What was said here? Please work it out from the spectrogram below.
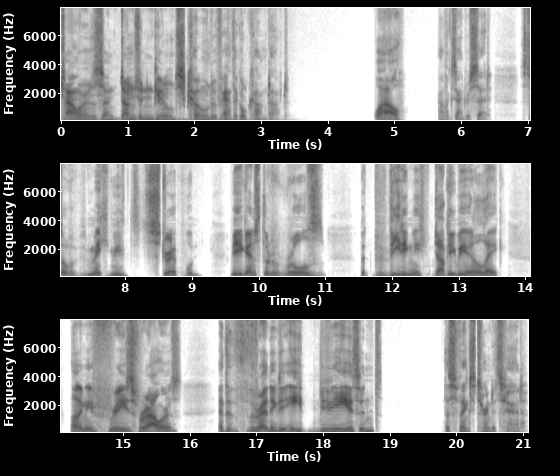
Towers, and Dungeon Guilds Code of Ethical Conduct. Wow, Alexandra said. So making me strip would be against the rules, but beating me, dunking me in a lake, letting me freeze for hours, and then threatening to eat me isn't? The Sphinx turned its head.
